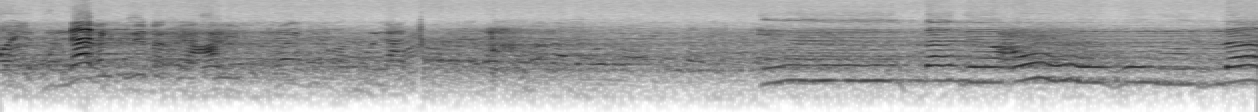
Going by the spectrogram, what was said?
والنبي. إن تدعوهم لا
